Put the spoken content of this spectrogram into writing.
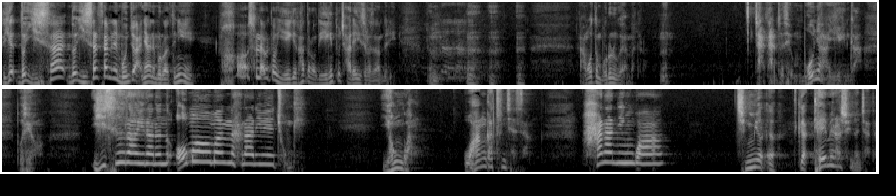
이게 너 이스라엘 너 이스라엘 사람이 뭔지 아냐? 물어봤더니 또 얘기를 하더라고. 얘기는 또 잘해 이스라엘 사람들이. 응, 응, 응, 아무것도 모르는 거야, 말대로. 응. 잘 들으세요. 뭐냐 이게 그러니까 보세요. 이스라엘이라는 어마어마한 하나님의 종기, 영광, 왕 같은 재상, 하나님과 직면, 어, 그러니까 대면할 수 있는 자들.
